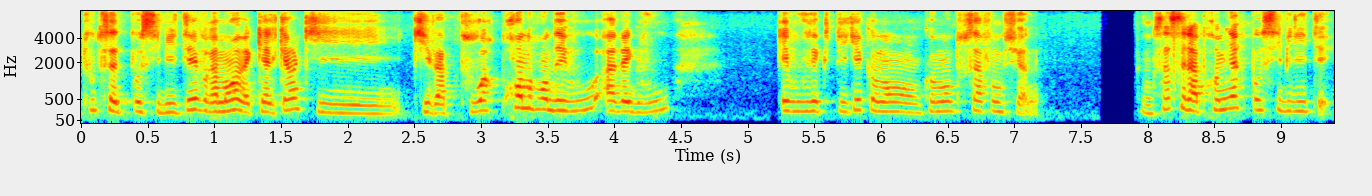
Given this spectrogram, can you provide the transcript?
toute cette possibilité vraiment avec quelqu'un qui, qui va pouvoir prendre rendez-vous avec vous et vous expliquer comment, comment tout ça fonctionne. Donc ça, c'est la première possibilité.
